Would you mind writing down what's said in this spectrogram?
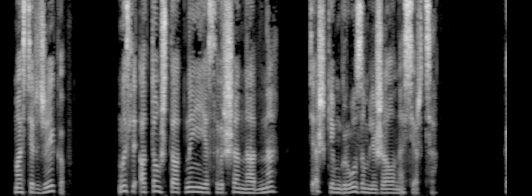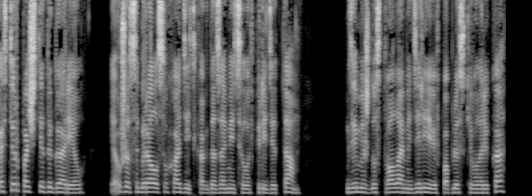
— мастер Джейкоб — Мысль о том, что отныне я совершенно одна, тяжким грузом лежала на сердце. Костер почти догорел. Я уже собиралась уходить, когда заметила впереди там, где между стволами деревьев поблескивала река,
